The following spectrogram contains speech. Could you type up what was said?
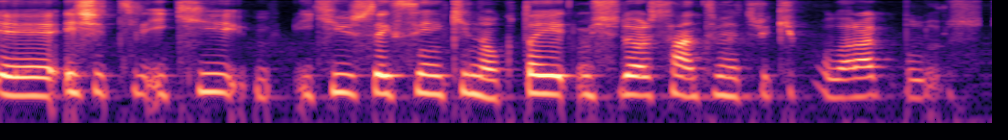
e, eşittir 2 282.74 santimetre küp olarak buluruz.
